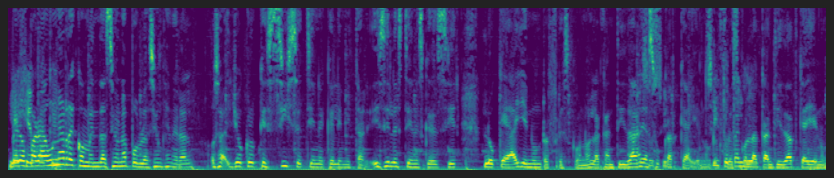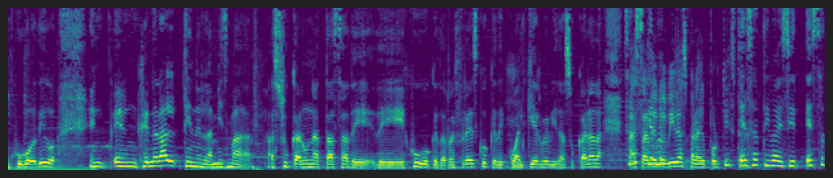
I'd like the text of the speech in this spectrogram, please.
Y hay Pero para que- una recomendación a población general, o sea, yo creo que sí se tiene que limitar y sí les tienes que decir lo que hay en un refresco, ¿no? La cantidad Ah, de azúcar sí. que hay en un Sí, refresco, totalmente. la cantidad que hay en un jugo. Digo, en, en general tienen la misma azúcar una taza de, de jugo que de refresco, que de cualquier bebida azucarada. ¿Sabes Hasta de me- bebidas para deportistas. esa te iba a decir, esa,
